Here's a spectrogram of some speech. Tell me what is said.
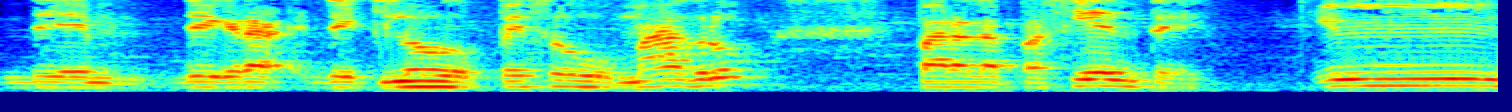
de, de, kilo peso magro para la paciente. Mm,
